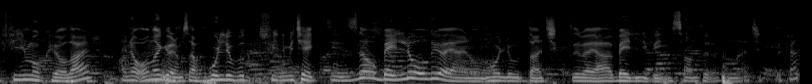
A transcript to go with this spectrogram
Film okuyorlar. Hani ona göre mesela Hollywood filmi çektiğinizde o belli oluyor yani onun Hollywood'dan çıktığı veya belli bir insan tarafından çıktığı falan.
